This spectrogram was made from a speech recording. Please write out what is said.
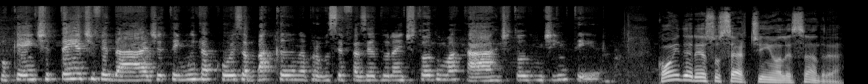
porque a gente tem atividade, tem muita coisa bacana para você fazer durante toda uma tarde, todo um dia inteiro. Qual o endereço certinho, Alessandra?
